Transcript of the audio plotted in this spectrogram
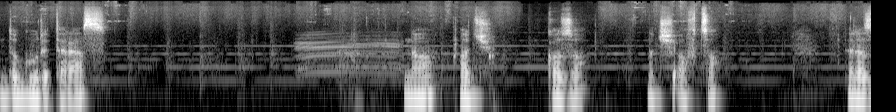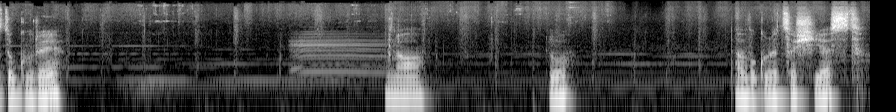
Do góry teraz. No, chodź, kozo. Chodź, owco. Teraz do góry. No. Tu. Tam w ogóle coś jest.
